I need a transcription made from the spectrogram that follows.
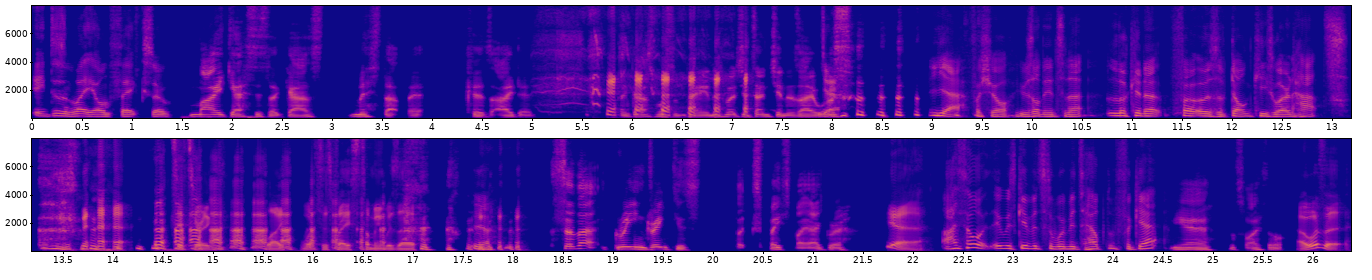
It doesn't lay it on thick, so My guess is that Gaz missed that bit because I did. And Gaz wasn't paying as much attention as I was. Yeah, for sure. He was on the internet looking at photos of donkeys wearing hats. Tittering. like, what's his face? Tommy was a. Yeah. so that green drink is like space Viagra. Yeah. I thought it was given to the women to help them forget. Yeah, that's what I thought. Oh, was it?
